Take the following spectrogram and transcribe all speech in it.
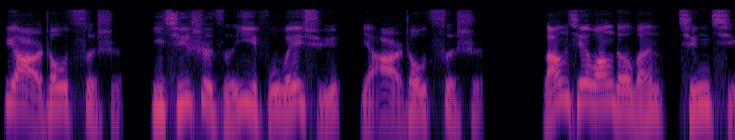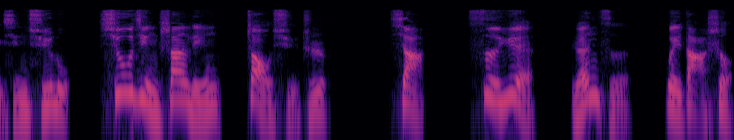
豫二州刺史，以其世子义服为徐，也二州刺史。狼邪王德文请起行虚路，修径山陵，赵许之。夏四月，壬子，为大赦，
